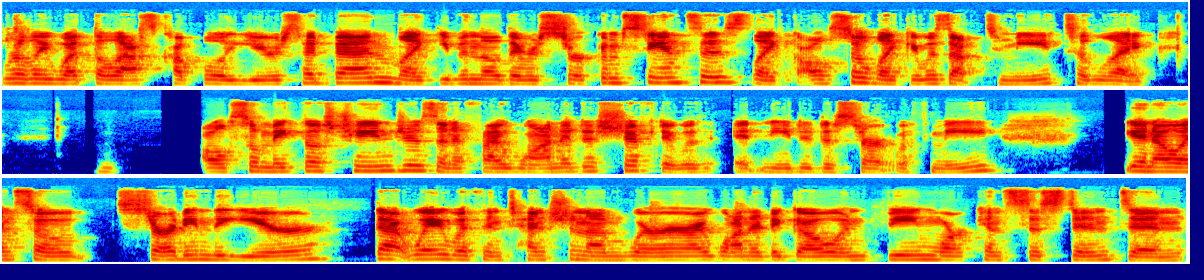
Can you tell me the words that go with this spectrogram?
really what the last couple of years had been, like even though there were circumstances, like also like it was up to me to like also make those changes. And if I wanted to shift, it was it needed to start with me. You know, and so starting the year that way with intention on where I wanted to go and being more consistent and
